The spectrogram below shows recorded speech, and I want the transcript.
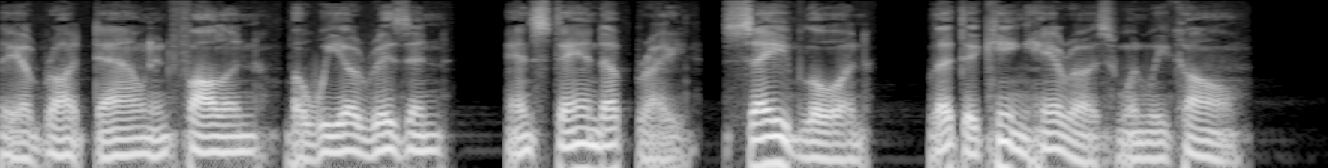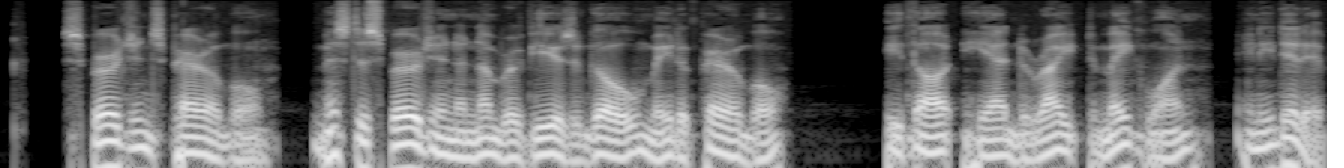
They are brought down and fallen, but we are risen and stand upright. Save, Lord. Let the King hear us when we call. Spurgeon's Parable. Mr. Spurgeon, a number of years ago, made a parable. He thought he had the right to make one, and he did it.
